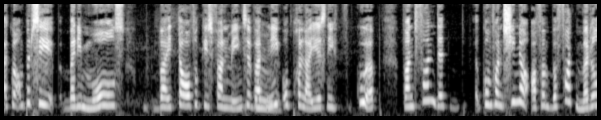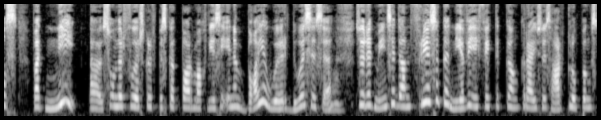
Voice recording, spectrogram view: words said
ek wil amper sê by die malls by tafeltjies van mense wat hmm. nie opgelei is nie koop want van dit kom van China af en bevat middels wat nie uh, sonder voorskrif beskikbaar mag wees nie en in baie hoër dosisse hmm. sodat mense dan vreeslike neeweffekte kan kry soos hartklopings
